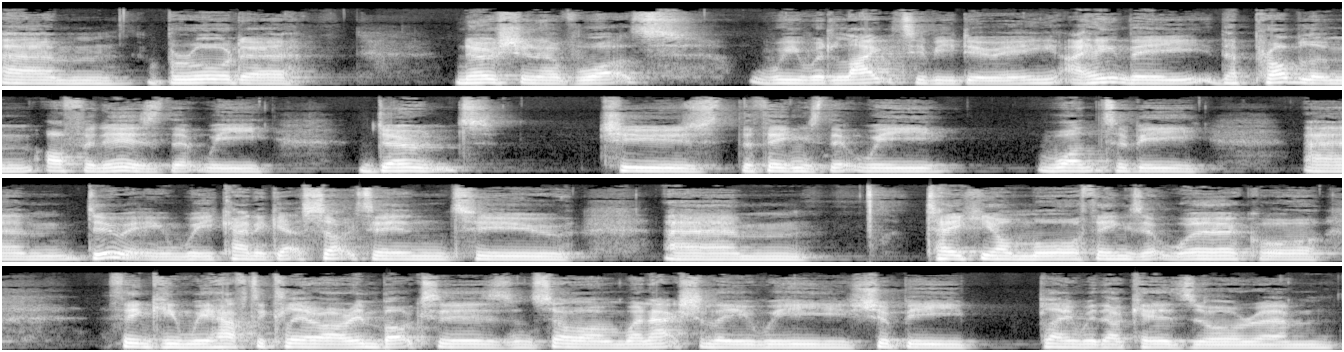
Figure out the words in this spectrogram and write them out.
um, broader notion of what we would like to be doing. I think the the problem often is that we don't choose the things that we want to be um, doing. We kind of get sucked into um, taking on more things at work or thinking we have to clear our inboxes and so on when actually we should be playing with our kids or um,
